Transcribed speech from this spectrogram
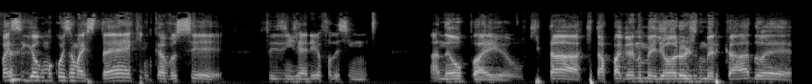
vai seguir alguma coisa mais técnica. Você fez engenharia? Eu falei assim: ah, não, pai, o que tá, que tá pagando melhor hoje no mercado é,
